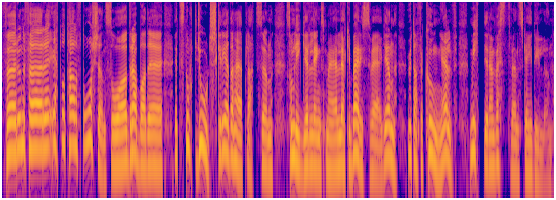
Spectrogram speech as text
För ungefär ett och ett halvt år sedan så drabbade ett stort jordskred den här platsen som ligger längs med Lökebergsvägen utanför Kungälv, mitt i den västsvenska idyllen.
